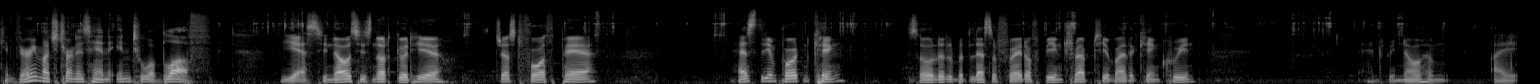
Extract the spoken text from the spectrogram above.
can very much turn his hand into a bluff. Yes, he knows he's not good here. Just fourth pair. Has the important king, so a little bit less afraid of being trapped here by the king queen. And we know him. I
